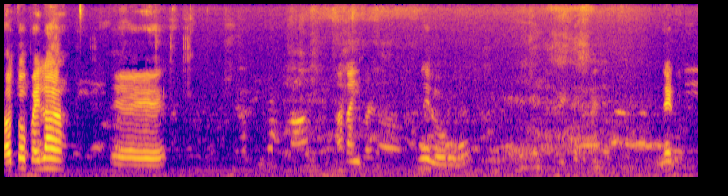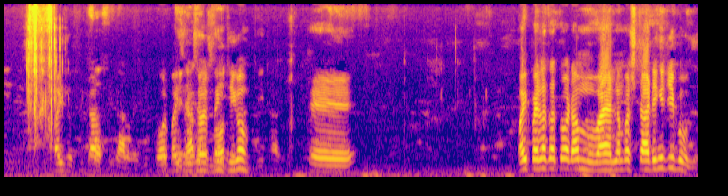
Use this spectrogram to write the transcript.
ਸਭ ਤੋਂ ਪਹਿਲਾਂ ਨਹੀਂ ਲੋੜ ਨਹੀਂ। ਬਾਈ ਸਤਿ ਸ਼੍ਰੀ ਅਕਾਲ। ਹੋਰ ਬਾਈ ਸੰਸਰ ਸਿੰਘ ਠੀਕ ਹੋ? ਤੇ ਭਾਈ ਪਹਿਲਾਂ ਤਾਂ ਤੁਹਾਡਾ ਮੋਬਾਈਲ ਨੰਬਰ ਸਟਾਰਟਿੰਗ ਜੀ ਬੋਲ ਦਿਓ।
